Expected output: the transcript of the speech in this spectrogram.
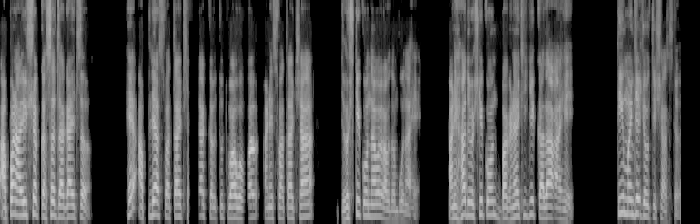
आपण आयुष्य कसं जगायचं? हे आपल्या स्वतःच्या कर्तृत्वावर आणि स्वतःच्या दृष्टिकोनावर अवलंबून आहे. आणि हा दृष्टिकोन बघण्याची जी कला आहे ती म्हणजे ज्योतिषशास्त्र.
